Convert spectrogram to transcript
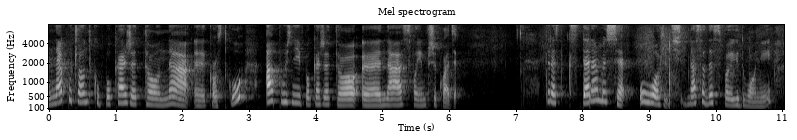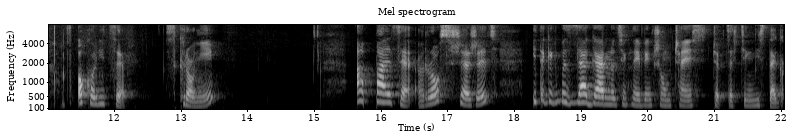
Na początku pokażę to na kostku, a później pokażę to na swoim przykładzie. Teraz tak, staramy się ułożyć nasadę swoich dłoni w okolicy skroni, a palce rozszerzyć i tak jakby zagarnąć jak największą część czepca ścięgnistego.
